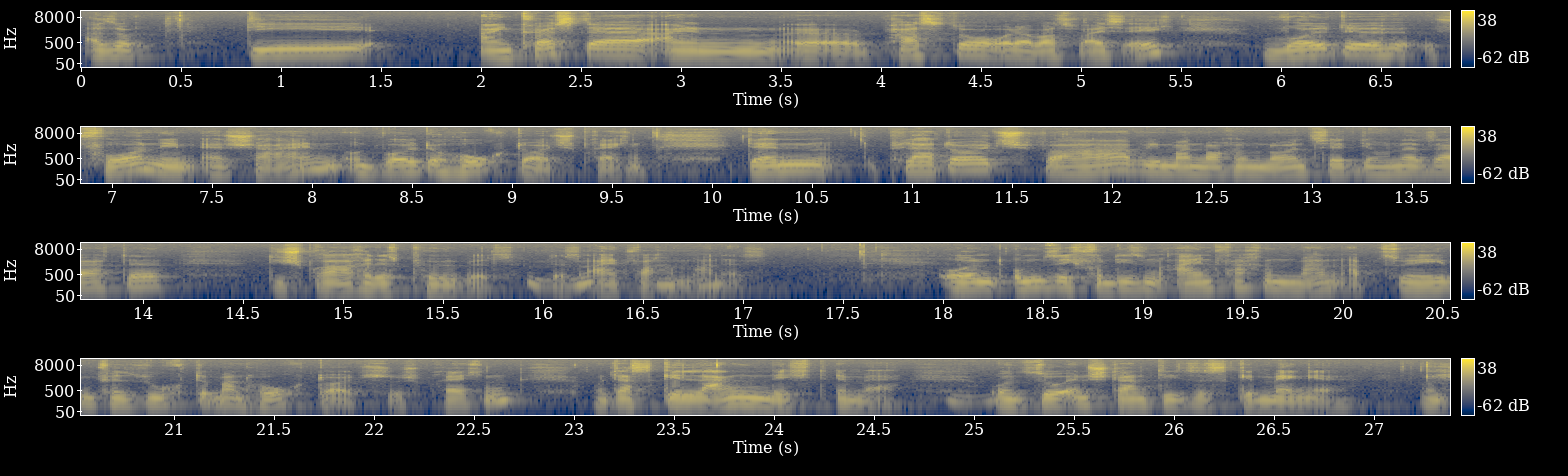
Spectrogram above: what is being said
also die ein Köster, ein äh, Pastor oder was weiß ich wollte vornehm erscheinen und wollte Hochdeutsch sprechen. Denn Plattdeutsch war, wie man noch im 19. Jahrhundert sagte, die Sprache des Pöbels, mhm. des einfachen Mannes. Und um sich von diesem einfachen Mann abzuheben, versuchte man Hochdeutsch zu sprechen. Und das gelang nicht immer. Mhm. Und so entstand dieses Gemenge. Und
